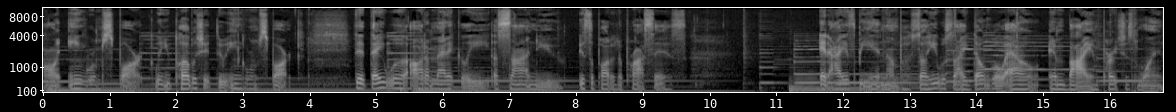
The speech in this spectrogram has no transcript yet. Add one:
on Ingram Spark, when you publish it through Ingram Spark, that they will automatically assign you. It's a part of the process. An ISBN number. So he was like, don't go out and buy and purchase one.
